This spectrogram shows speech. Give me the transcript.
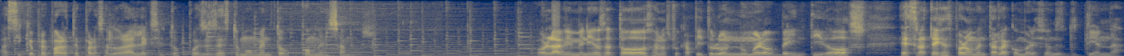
Así que prepárate para saludar al éxito, pues desde este momento comenzamos. Hola, bienvenidos a todos a nuestro capítulo número 22, estrategias para aumentar la conversión de tu tienda.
